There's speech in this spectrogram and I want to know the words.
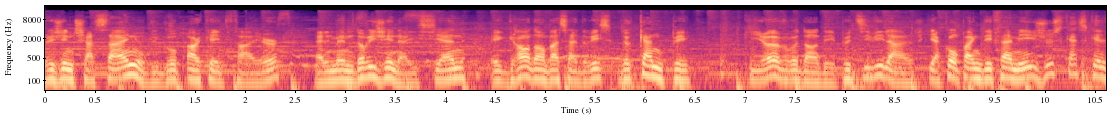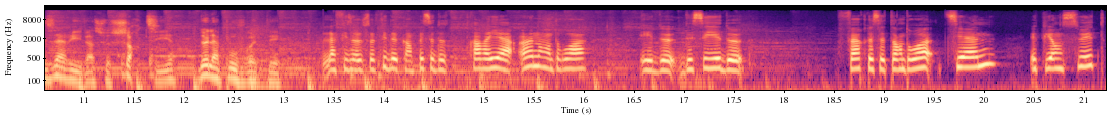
Régine Chassagne du groupe Arcade Fire, elle-même d'origine haïtienne, est grande ambassadrice de Canpé, qui œuvre dans des petits villages, qui accompagne des familles jusqu'à ce qu'elles arrivent à se sortir de la pauvreté. La philosophie de Campé, c'est de travailler à un endroit et d'essayer de, faire que cet endroit tienne. Et puis ensuite,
